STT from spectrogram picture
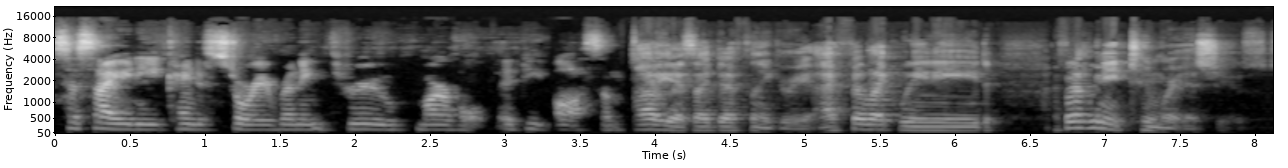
society kind of story running through Marvel. It'd be awesome. Oh yes, I definitely agree. I feel like we need. I feel like we need two more issues.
